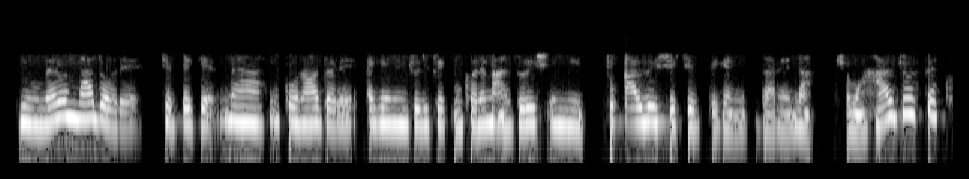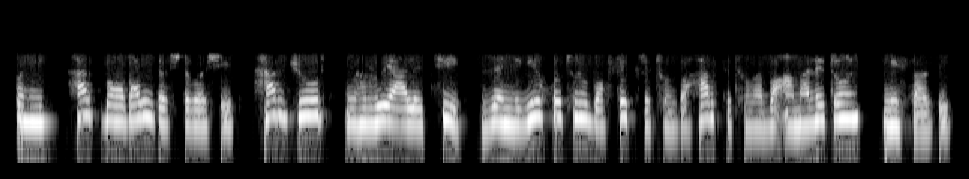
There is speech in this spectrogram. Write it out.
humor رو نداره که بگه نه این گناه داره. اگه اینجوری فکر می‌کنه منظورش این نیست. تو قلبش یه چیز دیگه میگذره. نه. شما هر جور فکر کنید هر باوری داشته باشید هر جور reality زندگی خودتون رو با فکرتون با حرفتون و با عملتون می‌سازید.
